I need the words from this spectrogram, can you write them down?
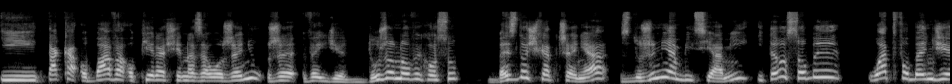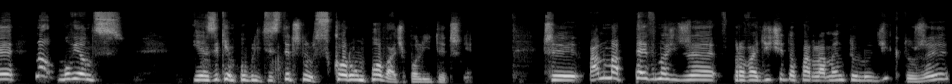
i taka obawa opiera się na założeniu, że wejdzie dużo nowych osób, bez doświadczenia, z dużymi ambicjami i te osoby łatwo będzie, no mówiąc językiem publicystycznym, skorumpować politycznie. Czy pan ma pewność, że wprowadzicie do parlamentu ludzi, którzy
